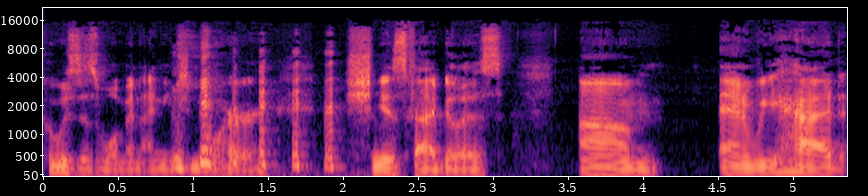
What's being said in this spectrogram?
who is this woman? I need to know her. she is fabulous. Um, and we had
